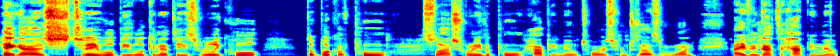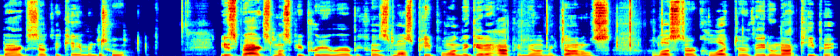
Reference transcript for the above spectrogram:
Hey guys, today we'll be looking at these really cool The Book of Pooh slash Winnie the Pooh Happy Meal toys from 2001. I even got the Happy Meal bags that they came in too. These bags must be pretty rare because most people when they get a Happy Meal at McDonald's, unless they're a collector, they do not keep it.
